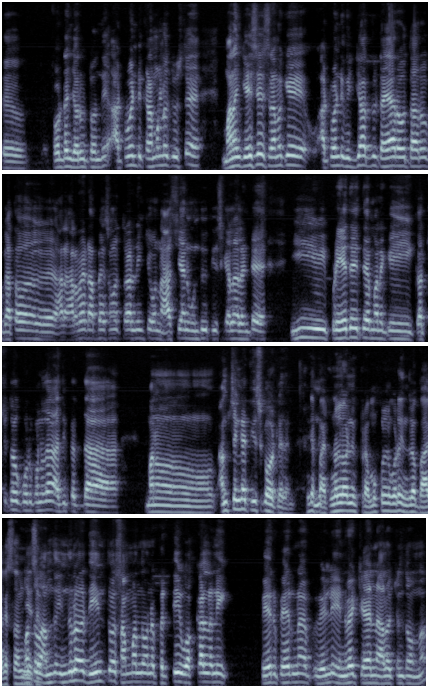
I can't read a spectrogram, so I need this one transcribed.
చూడడం జరుగుతుంది. అటువంటి క్రమంలో చూస్తే మనం చేసే శ్రమకి అటువంటి విద్యార్థులు తయారవుతారు. గత అర- అరవై డెబ్బై సంవత్సరాల నుంచి ఉన్న ఆశయాన్ని ముందుకు తీసుకెళ్ళాలంటే ఈ ఇప్పుడు ఏదైతే మనకి ఖర్చుతో కూడుకున్నదో అది పెద్ద మనం అంశంగా తీసుకోవట్లేదండి. అంటే పట్టణంలోని ప్రముఖులను కూడా ఇందులో భాగస్వామ్యం ఇందులో దీంతో సంబంధం ఉన్న ప్రతి ఒక్కళ్ళని పేరు పేరున వెళ్ళి ఇన్వైట్ చేయాలనే ఆలోచనతో ఉన్నాం.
